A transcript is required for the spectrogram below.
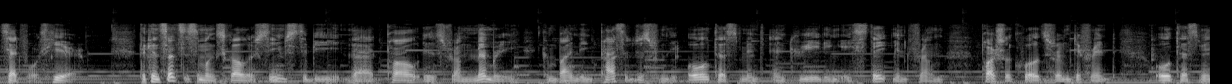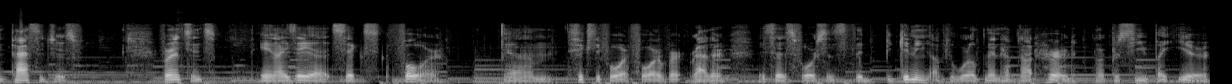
set forth here. The consensus among scholars seems to be that Paul is from memory combining passages from the Old Testament and creating a statement from partial quotes from different Old Testament passages. For instance, in Isaiah 6 4, um, 64 4 rather, it says, For since the beginning of the world men have not heard, nor perceived by ear,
